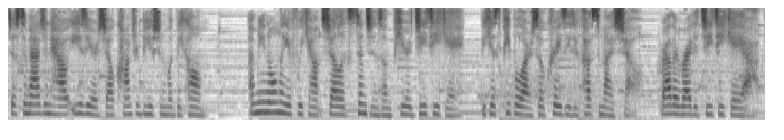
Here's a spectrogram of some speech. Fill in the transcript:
Just imagine how easier shell contribution would become. I mean only if we count shell extensions on pure GTK, because people are so crazy to customize shell, rather write a GTK app.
